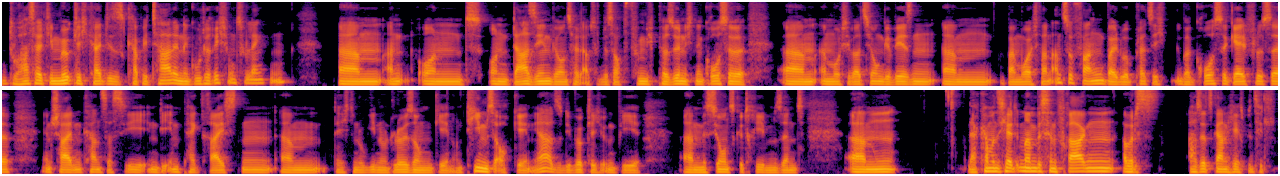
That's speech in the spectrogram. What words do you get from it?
du hast halt die Möglichkeit, dieses Kapital in eine gute Richtung zu lenken. Ähm, an, und, und da sehen wir uns halt absolut. Das ist auch für mich persönlich eine große ähm, Motivation gewesen, ähm, beim World Fund anzufangen, weil du plötzlich über große Geldflüsse entscheiden kannst, dass sie in die impactreichsten ähm, Technologien und Lösungen gehen und Teams auch gehen, ja, also die wirklich irgendwie äh, missionsgetrieben sind. Ähm, da kann man sich halt immer ein bisschen fragen, aber das hast du jetzt gar nicht explizit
